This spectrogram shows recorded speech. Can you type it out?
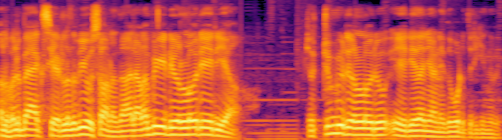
അതുപോലെ ബാക്ക് സൈഡിലത് ആണ്. ധാരാളം വീടുകളുള്ള ഒരു ഏരിയ ചുറ്റും വീടുകളുള്ള ഒരു ഏരിയ തന്നെയാണ് ഇത് കൊടുത്തിരിക്കുന്നത്.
